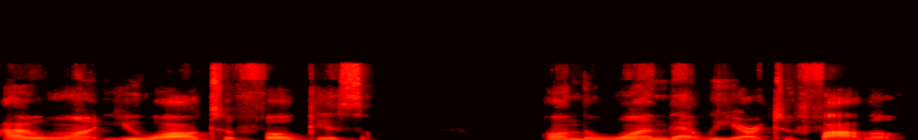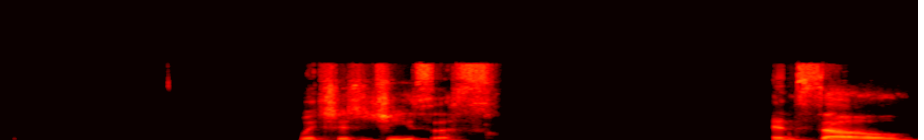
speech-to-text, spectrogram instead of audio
I want you all to focus on the one that we are to follow, which is Jesus. And so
